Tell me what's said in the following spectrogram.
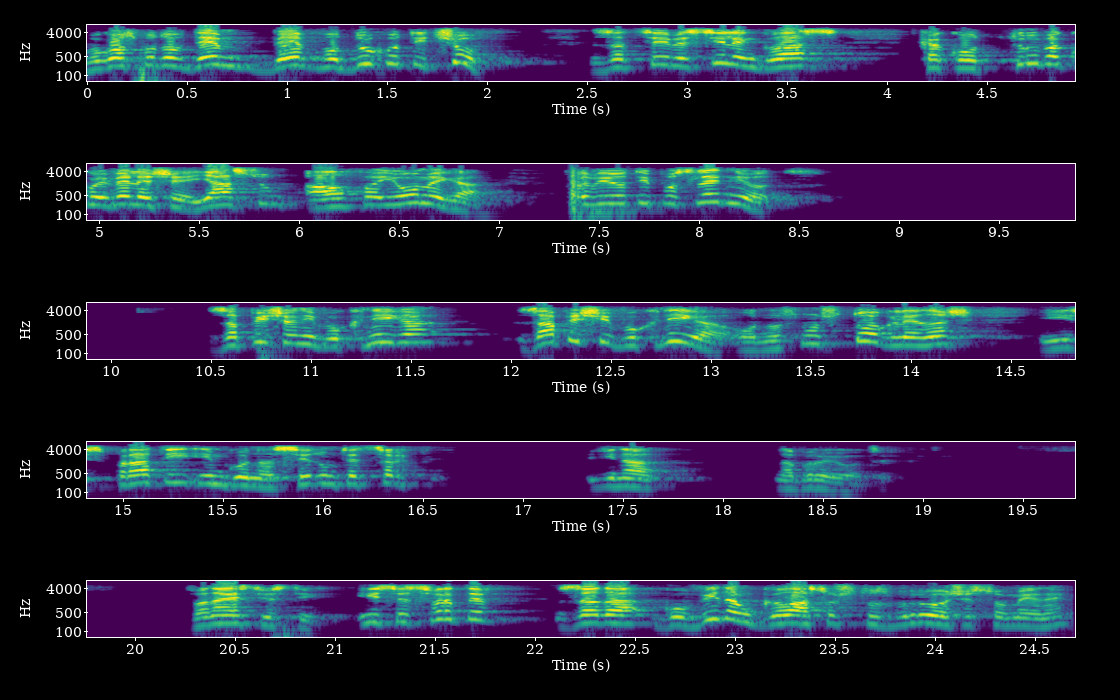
Во Господов ден бев во духот и чув за себе силен глас, како од труба кој велеше, јас сум Алфа и Омега, првиот и последниот. Запишани во книга, запиши во книга, односно што гледаш и испрати им го на седумте цркви. И ги на, набројува црквите. 12 стих. И се свртев за да го видам гласот што зборуваше со мене,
